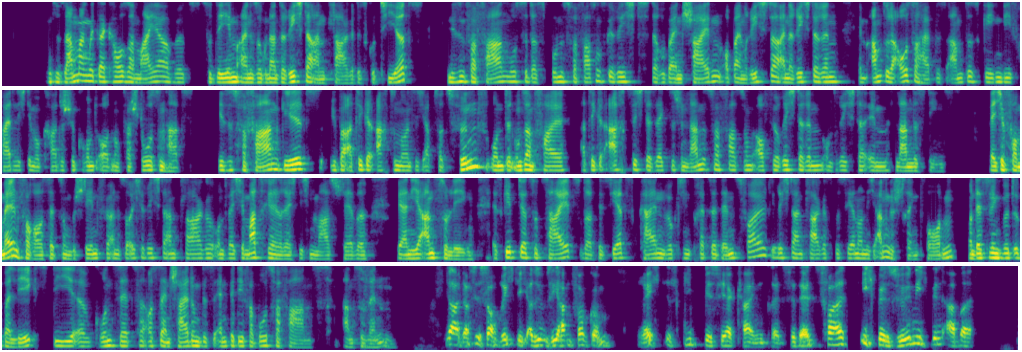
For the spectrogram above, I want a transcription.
Im Zusammenhang mit der Causa Meyer wird zudem eine sogenannte Richteranklage diskutiert. In diesem Verfahren musste das Bundesverfassungsgericht darüber entscheiden, ob ein Richter, eine Richterin im Amt oder außerhalb des Amtes gegen die freiheitlich-demokratische Grundordnung verstoßen hat. Dieses Verfahren gilt über Artikel 98 Absatz 5 und in unserem Fall Artikel 80 der sächsischen Landesverfassung auch für Richterinnen und Richter im Landesdienst. Welche formellen Voraussetzungen bestehen für eine solche Richteranklage und welche materiellrechtlichen Maßstäbe wären hier anzulegen? Es gibt ja zurzeit oder bis jetzt keinen wirklichen Präzedenzfall. Die Richteranklage ist bisher noch nicht angestrengt worden. Und deswegen wird überlegt, die äh, Grundsätze aus der Entscheidung des NPD-Verbotsverfahrens anzuwenden. Ja, das ist auch richtig. Also Sie haben vollkommen recht. Es gibt bisher keinen Präzedenzfall. Ich persönlich bin aber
